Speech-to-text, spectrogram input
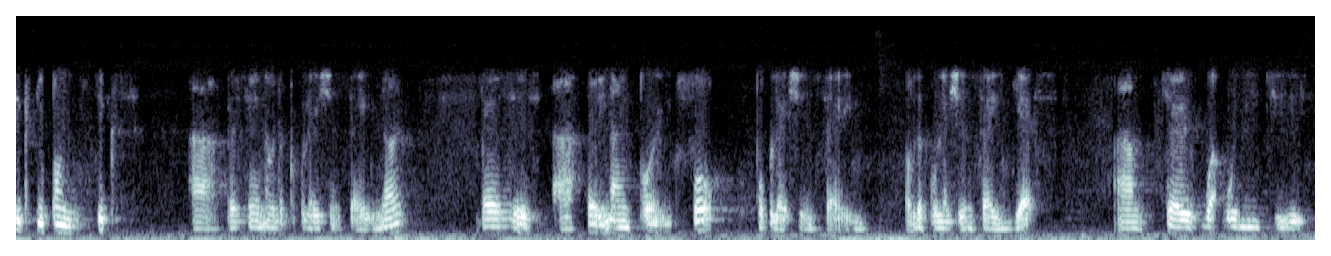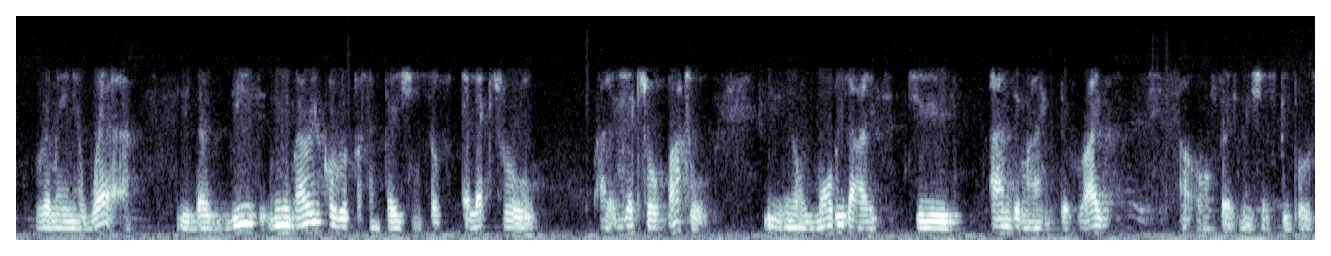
60.6 uh, percent of the population saying no, versus uh, 39.4 population saying of the population saying yes. Um, so what we need to remain aware is that these numerical representations of electoral uh, electoral battle is not mobilized to undermine the rights uh, of First Nations peoples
